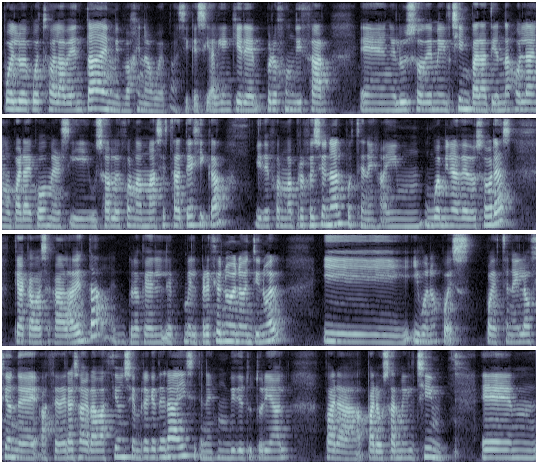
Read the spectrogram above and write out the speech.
pues lo he puesto a la venta en mi página web. Así que si alguien quiere profundizar en el uso de MailChimp para tiendas online o para e-commerce y usarlo de forma más estratégica y de forma profesional, pues tenéis ahí un, webinar de dos horas que acaba de sacar a la venta. Creo que el, precio es 9,99 y, y, bueno, pues, pues tenéis la opción de acceder a esa grabación siempre que queráis y tenéis un video tutorial para, para usar MailChimp. Em,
